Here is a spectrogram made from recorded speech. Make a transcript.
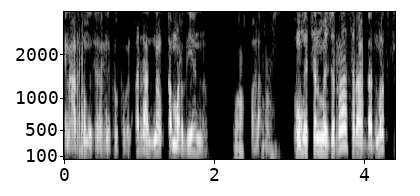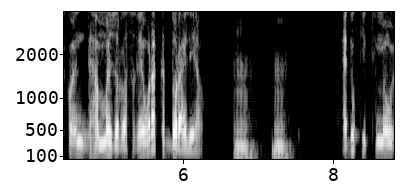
كنعرفوا مثلا حنا كوكب الأرض عندنا القمر ديالنا. voilà. هما حتى المجرات راه بعض المرات كيكون عندها مجرة صغيرة كدور عليها. هذوك كيتسموا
